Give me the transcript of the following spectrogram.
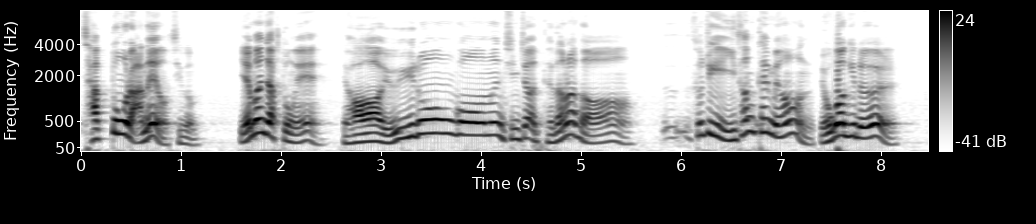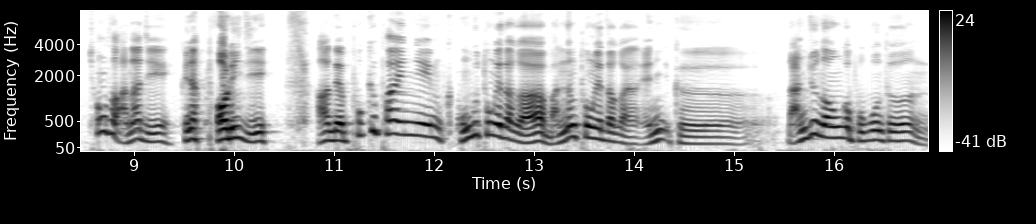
작동을 안 해요, 지금. 얘만 작동해. 야, 이런 거는 진짜 대단하다. 솔직히 이 상태면 여과기를 청소 안 하지. 그냥 버리지. 아, 근데 포큐파이님 공구통에다가 만능통에다가 엔- 그 난주 넣은 거 보고는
